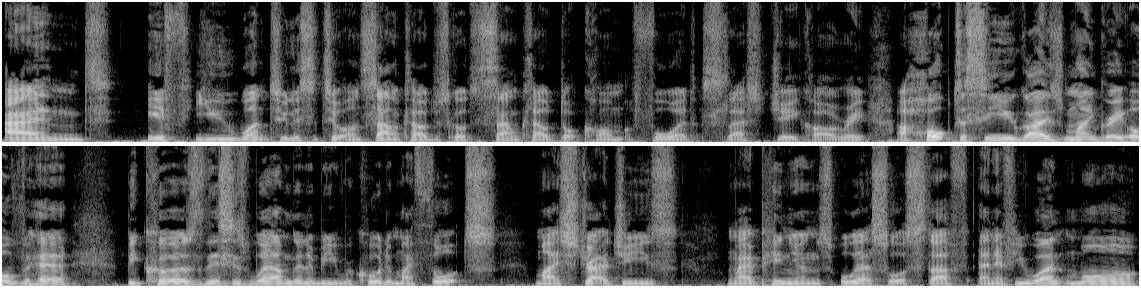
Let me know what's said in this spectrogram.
And if you want to listen to it on SoundCloud, just go to soundcloud.com forward slash jcarteray. I hope to see you guys migrate over here because this is where I'm going to be recording my thoughts, my strategies, my opinions, all that sort of stuff. And if you want more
